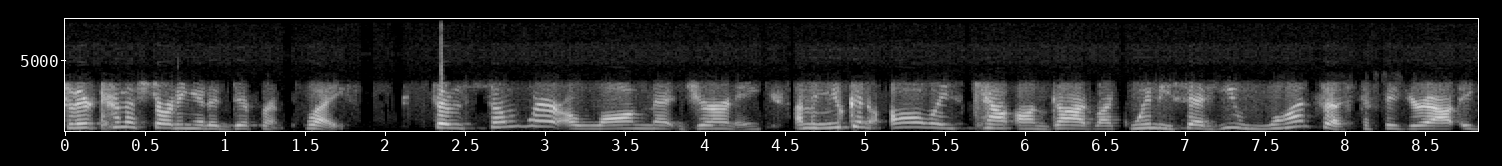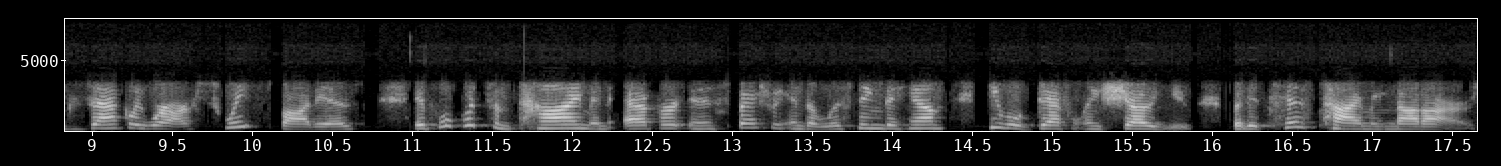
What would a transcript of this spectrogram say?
so they're kind of starting at a different place. So somewhere along that journey, I mean, you can always count on God. Like Wende said, He wants us to figure out exactly where our sweet spot is. If we'll put some time and effort, and especially into listening to Him, He will definitely show you. But it's His timing, not ours.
